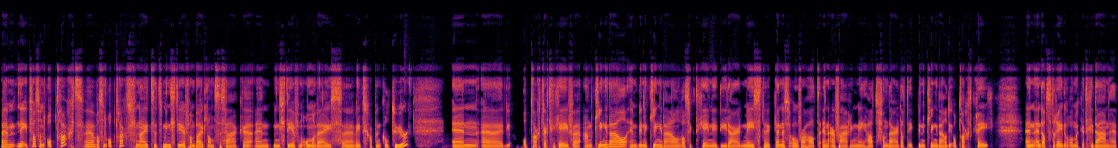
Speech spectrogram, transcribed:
Um, nee, het was een opdracht. Uh, was een opdracht vanuit het ministerie van Buitenlandse Zaken en het ministerie van Onderwijs, uh, Wetenschap en Cultuur. En uh, die opdracht werd gegeven aan Klingendaal. En binnen Klingendaal was ik degene die daar het meeste kennis over had en ervaring mee had. Vandaar dat ik binnen Klingendaal die opdracht kreeg. En, en dat is de reden waarom ik het gedaan heb.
